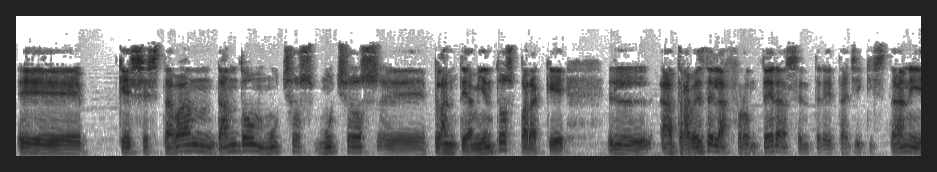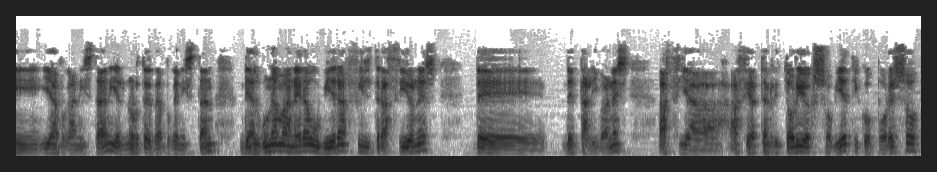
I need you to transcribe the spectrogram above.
Eh, que se estaban dando muchos, muchos eh, planteamientos para que a través de las fronteras entre Tayikistán y, Afganistán y el norte de Afganistán, de alguna manera hubiera filtraciones de, talibanes hacia, hacia territorio exsoviético. Por eso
